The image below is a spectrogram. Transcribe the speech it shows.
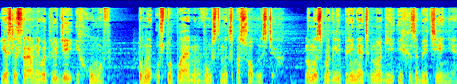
Если сравнивать людей и хумов, то мы уступаем им в умственных способностях, но мы смогли перенять многие их изобретения.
